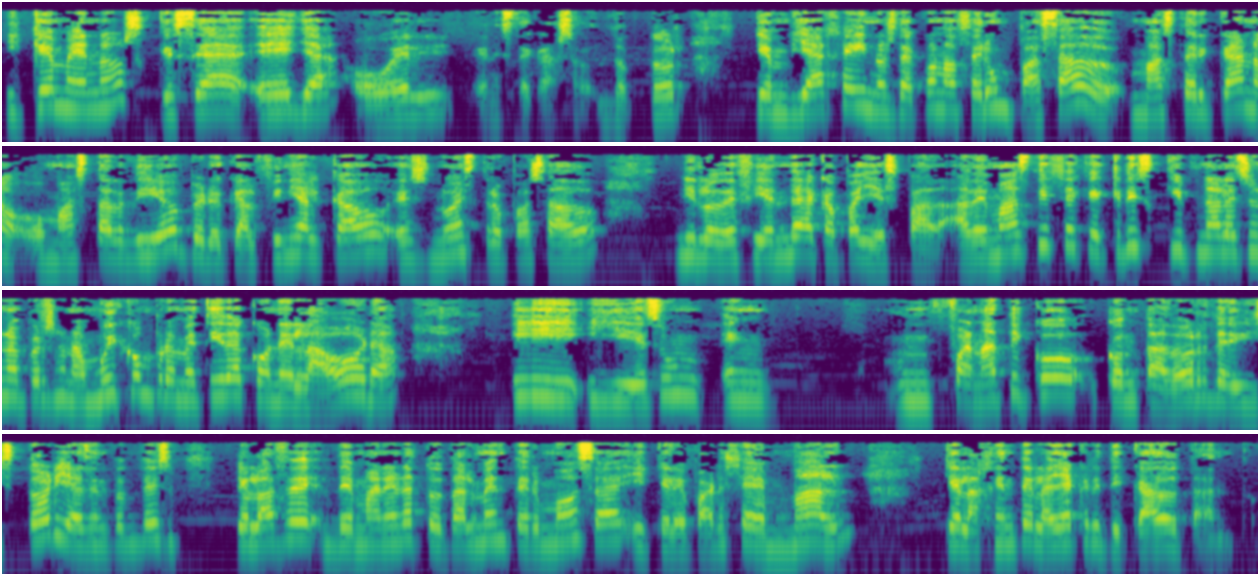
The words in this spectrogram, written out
y qué menos que sea ella o él, en este caso el doctor, quien viaje y nos dé a conocer un pasado más cercano o más tardío, pero que al fin y al cabo es nuestro pasado y lo defiende a capa y espada. Además dice que Chris Kipnall es una persona muy comprometida con el ahora y, y es un, un fanático contador de historias, entonces que lo hace de manera totalmente hermosa y que le parece mal que la gente la haya criticado tanto.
